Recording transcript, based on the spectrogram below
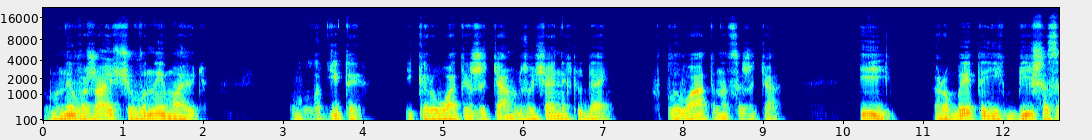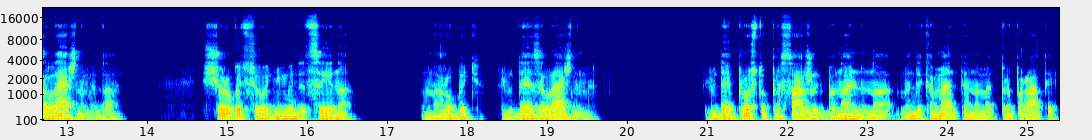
Вони вважають, що вони мають володіти і керувати життям звичайних людей, впливати на це життя і робити їх більше залежними. Да? Що робить сьогодні медицина? Вона робить людей залежними. Людей просто присаджують банально на медикаменти, на медпрепарати,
